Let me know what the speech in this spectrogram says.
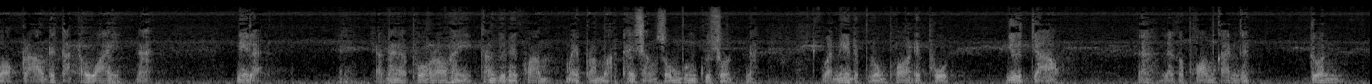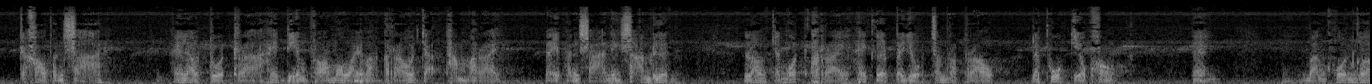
บอกกล่าวได้ตัดเอาไว้นะนี่แหละ จากนั้นพวกเราให้ตั้งอยู่ในความไม่ประมาทให้สั่งสมบุญกุศลนะวันนี้หลวงพ่อได้พูดยืดยาวนะแล้วก็พร้อมกันกันจนจะเข้าพรรษา ให้เราตรวจตราให้เตรียมพร้อมมาไว้ว่าเราจะทำอะไร ในพรรษานี้สามเดือน เราจะงดอะไรให้เกิดประโยชน์สำหรับเราและผู้เกี่ยวข้อง บางคนก็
